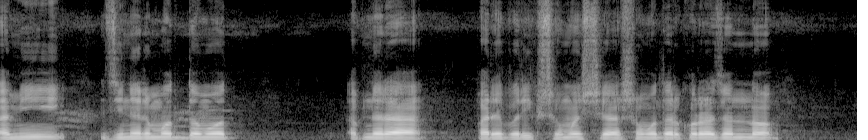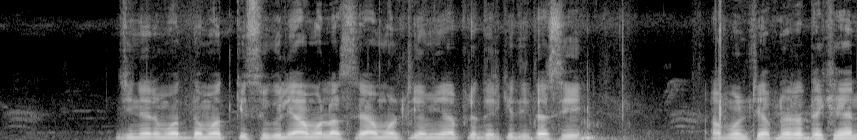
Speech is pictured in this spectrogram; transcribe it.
আমি জিনের মধ্যমত আপনারা পারিবারিক সমস্যা সমাধান করার জন্য জিনের মধ্যমত কিছুগুলি আমল আছে, আমলটি আমি আপনাদেরকে দিতেছি। আমলটি আপনারা দেখেন।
